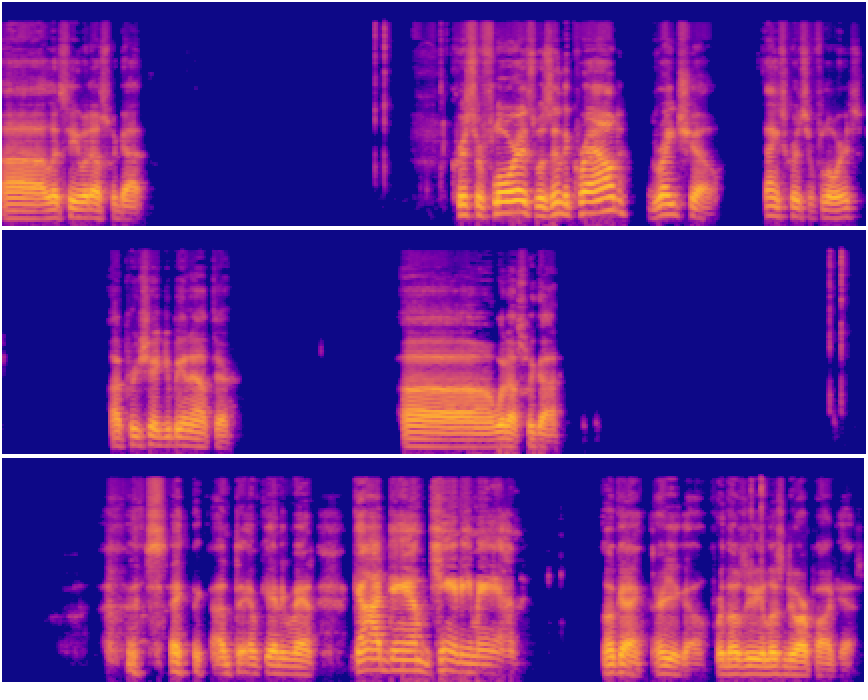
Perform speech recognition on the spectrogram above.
Uh, let's see what else we got. Christopher Flores was in the crowd. Great show. Thanks, Christopher Flores. I appreciate you being out there. Uh, what else we got? Say the goddamn candy man. Goddamn candy man. Okay, there you go. For those of you who listen to our podcast.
